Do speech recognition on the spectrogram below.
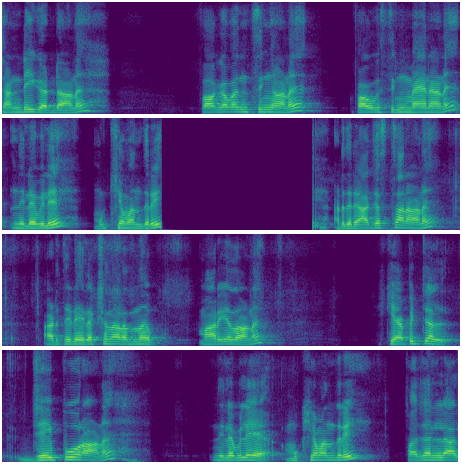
ചണ്ഡീഗഡാണ്. ഭഗവന്ത് സിംഗ് ആണ് ഭഗവത് സിംഗ് മാനാണ് നിലവിലെ മുഖ്യമന്ത്രി. അടുത്ത രാജസ്ഥാനാണ്. അടുത്തിടെ ഇലക്ഷൻ നടന്ന് മാറിയതാണ്. ക്യാപിറ്റൽ ജയ്പൂറാണ്. നിലവിലെ മുഖ്യമന്ത്രി ഭജൻലാൽ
